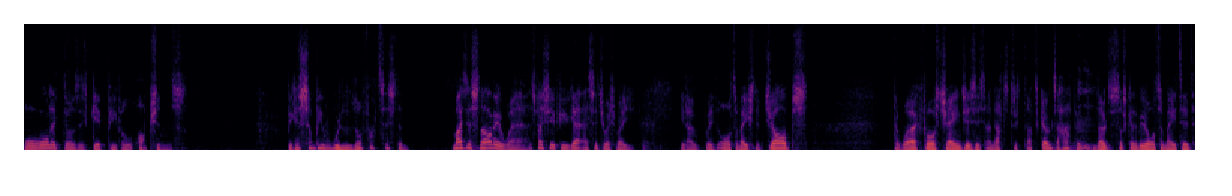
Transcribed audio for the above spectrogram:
all it does is give people options. Because some people would love that system. Imagine a scenario where, especially if you get a situation where, you, you know, with automation of jobs, the workforce changes, and that's just, that's going to happen. Loads of stuff's going to be automated.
